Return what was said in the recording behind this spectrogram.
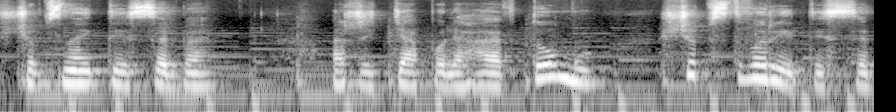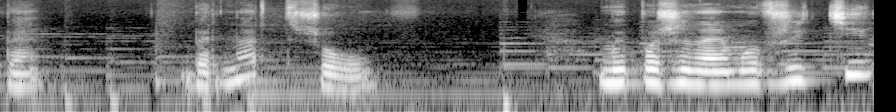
щоб знайти себе, а життя полягає в тому, щоб створити себе. Бернард Шоу. Ми пожинаємо в житті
